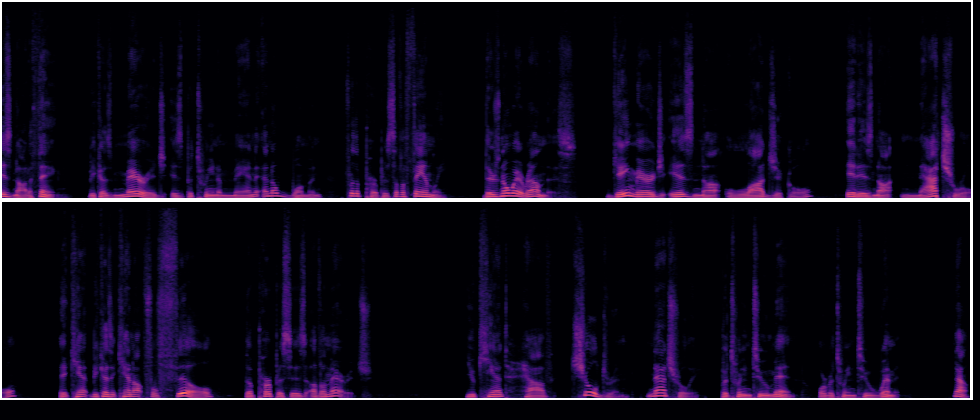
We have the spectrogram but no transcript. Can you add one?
is not a thing because marriage is between a man and a woman for the purpose of a family. There's no way around this. Gay marriage is not logical. It is not natural. It can't because it cannot fulfill the purposes of a marriage you can't have children naturally between two men or between two women. Now,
